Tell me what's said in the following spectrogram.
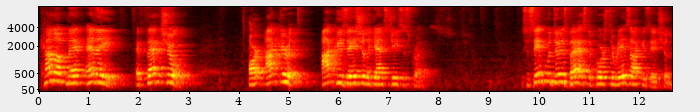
cannot make any effectual or accurate accusation against Jesus Christ. So Satan would do his best, of course, to raise accusation,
